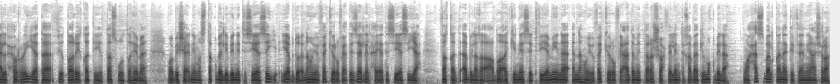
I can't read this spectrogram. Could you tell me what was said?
الحرية في طريقة تصويتهم. وبشأن مستقبل بنت السياسي يبدو أنه يفكر في اعتزال الحياة السياسية. فقد أبلغ أعضاء كنيست في يمينة أنه يفكر في عدم الترشح في الانتخابات المقبلة. وحسب القناة الثانية عشرة.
